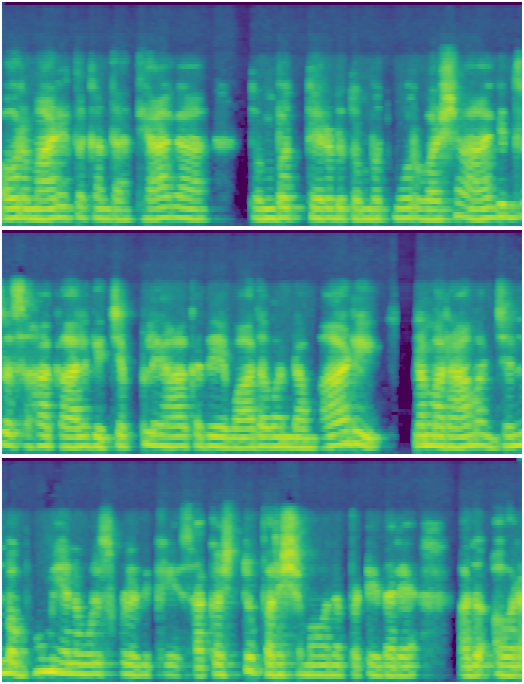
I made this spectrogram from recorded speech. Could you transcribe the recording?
ಅವರು ಮಾಡಿರ್ತಕ್ಕಂಥ ತ್ಯಾಗ ತೊಂಬತ್ತೆರಡು, ತೊಂಬತ್ಮೂರು ವರ್ಷ ಆಗಿದ್ರೂ ಸಹ ಕಾಲಿಗೆ ಚಪ್ಪಲಿ ಹಾಕದೆ ವಾದವನ್ನ ಮಾಡಿ ನಮ್ಮ ರಾಮ ಜನ್ಮಭೂಮಿಯನ್ನು ಉಳಿಸ್ಕೊಳ್ಳೋದಕ್ಕೆ ಸಾಕಷ್ಟು ಪರಿಶ್ರಮವನ್ನ ಪಟ್ಟಿದ್ದಾರೆ. ಅದು ಅವರ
